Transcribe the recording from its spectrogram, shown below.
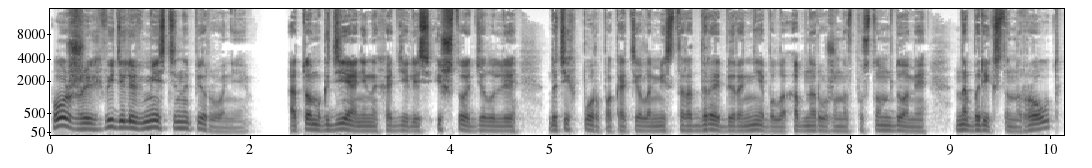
Позже их видели вместе на перроне. О том, где они находились и что делали до тех пор, пока тело мистера Дребера не было обнаружено в пустом доме на Брикстон-Роуд,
